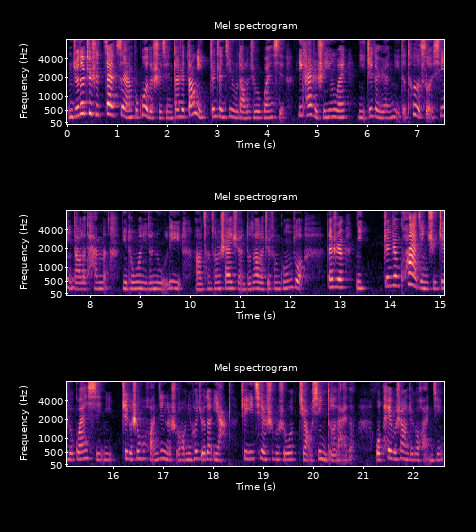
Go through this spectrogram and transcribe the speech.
你觉得这是再自然不过的事情。但是当你真正进入到了这个关系，一开始是因为你这个人你的特色吸引到了他们，你通过你的努力啊层层筛选得到了这份工作，但是你。真正跨进去这个关系，你这个生活环境的时候，你会觉得呀，这一切是不是我侥幸得来的？我配不上这个环境。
